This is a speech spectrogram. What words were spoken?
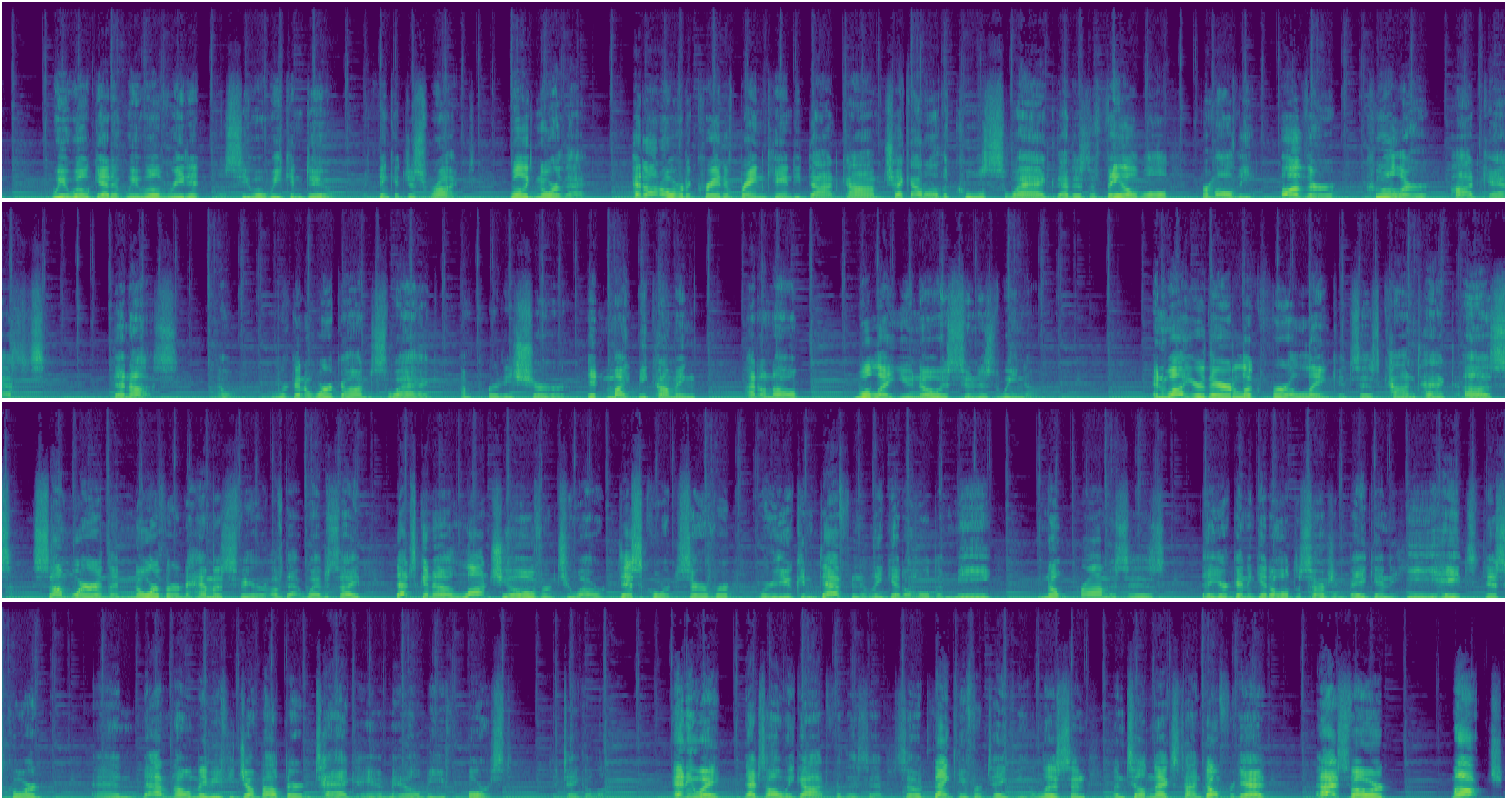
We will get it, we will read it, we'll see what we can do. I think it just rhymed. We'll ignore that. Head on over to creativebraincandy.com, check out all the cool swag that is available from all the other cooler podcasts than us. Now, we're going to work on swag, I'm pretty sure. It might be coming. I don't know. We'll let you know as soon as we know. And while you're there, look for a link. It says contact us somewhere in the northern hemisphere of that website. That's going to launch you over to our Discord server where you can definitely get a hold of me. No promises that you're going to get a hold of Sergeant Bacon. He hates Discord. And I don't know, maybe if you jump out there and tag him, he'll be forced to take a look. Anyway, that's all we got for this episode. Thank you for taking a listen. Until next time, don't forget, eyes forward, march!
